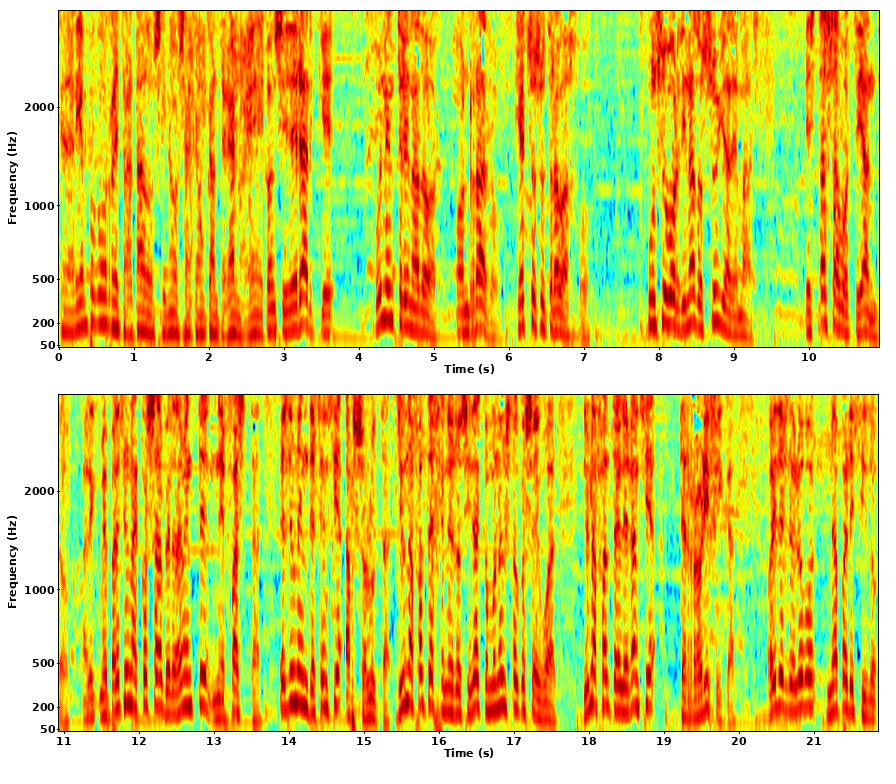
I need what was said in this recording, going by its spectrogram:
Quedaría un poco retratado si no saca un canterano, ¿eh? Considerar que un entrenador honrado que ha hecho su trabajo, un subordinado suyo además, está saboteando, me parece una cosa verdaderamente nefasta. Es de una indecencia absoluta, de una falta de generosidad como no he visto cosa igual, de una falta de elegancia terrorífica. Hoy desde luego me ha parecido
